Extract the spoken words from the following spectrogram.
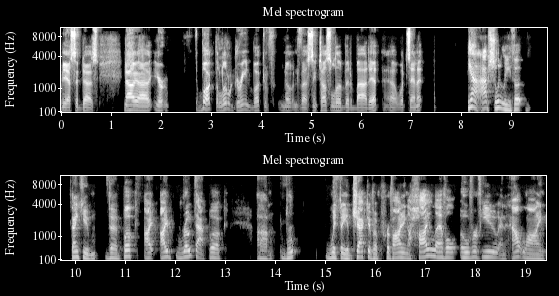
Yes, it does. Now, uh, book, the Little Green Book of Note Investing, tell us a little bit about it. Uh, what's in it? Yeah, absolutely. The thank you. The book I I wrote that book um, with the objective of providing a high level overview and outline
